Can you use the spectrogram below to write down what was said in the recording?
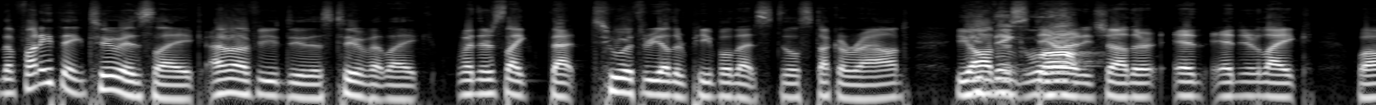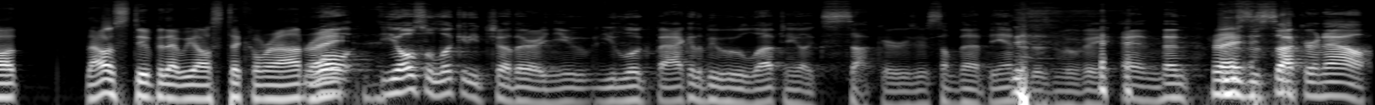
the funny thing too is like I don't know if you do this too, but like when there's like that two or three other people that still stuck around, you, You all just stare all- at each other and and you're like, well, that was stupid that we all stick around, right? Well, you also look at each other, and you you look back at the people who left, and you're like suckers or something at the end of this movie, and then Right. who's the sucker now?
